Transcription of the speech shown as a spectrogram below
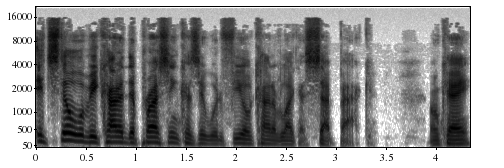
it still would be kind of depressing because it would feel kind of like a setback. Okay.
